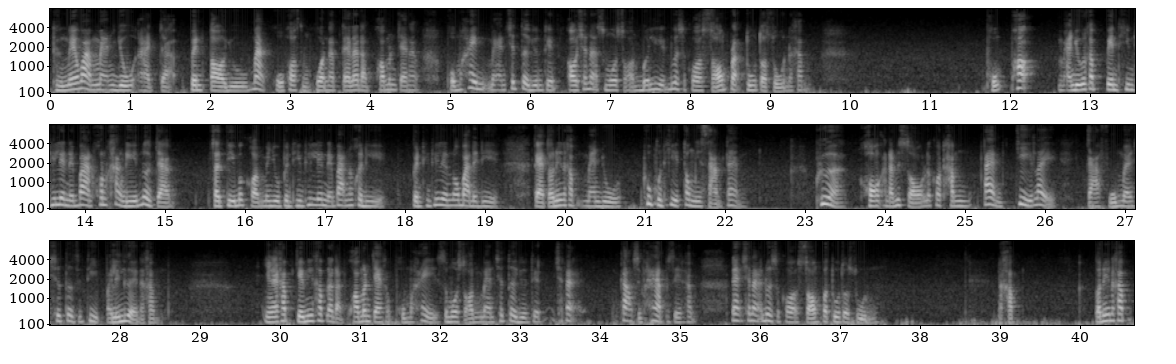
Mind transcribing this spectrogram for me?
ถึงแม้ว่าแมนยูอาจจะเป็นต่ออยู่มากโหพอสมควรนะครับ แต่ระดับความมั่นใจนะครับ ผมให้แมนเชสเตอร์ยูไนเต็ดเอาชนะสโมสรเบอร์ลี่ด้วยสกอร์ 2 ประตูต่อศูนย์นะครับผมเพราะแมนยูนะครับเป็นทีมที่เล่นในบ้านค่อนข้างดี เนื่องจากสถิติเมื่อก่อนแมนยูเป็นทีมที่เล่นในบ้านไม่ค่อยดี เป็นทีมที่เล่นนอกบ้านได้ดี แต่ตอนนี้นะครับแมนยูทุกพื้นที่ต้องมี 3 แต้ม เพื่อครองอันดับที่ 2 แล้วก็ทำแต้มจี้ไล่จ่าฝูงแมนเชสเตอร์ซิตี้ไปเรื่อยๆนะครับ ยังไงครับเกมนี้ครับระดับความมั่นใจครับผมให้สโมสรแมนเชสเตอร์ยูไนเต็ดชนะ 95%ครับ และชนะด้วยสกอร์ 2 ประตูต่อศูนย์นะครับ ตอนนี้นะครับ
